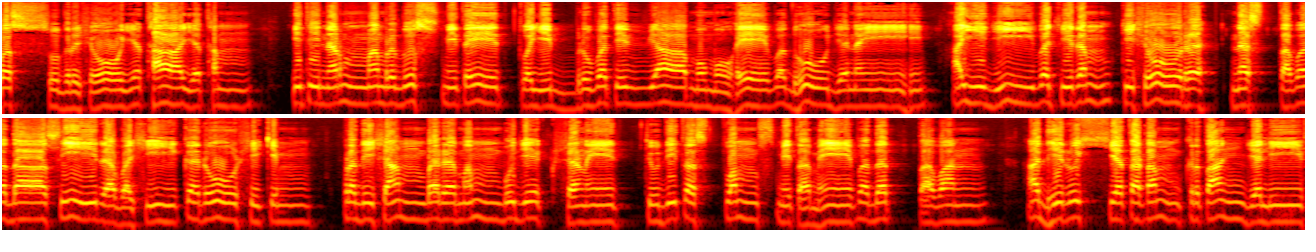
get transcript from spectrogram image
वः सुदृशो यथा इति नर्म मृदुस्मिते त्वयि ब्रुवति व्यामुमुहे वधूजनैः अयि जीवचिरम् किशोर नस्तव दासीरवशीकरोषि किम्? प्रदिशाम्बरमम्बुजे क्षणेत्युदितस्त्वम् स्मितमेव दत्तवन्। अधिरुह्य तटम् कृताञ्जलीः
